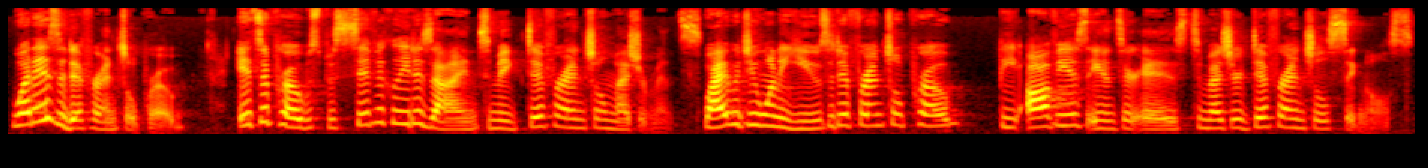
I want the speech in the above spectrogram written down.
What is a differential probe? It's a probe specifically designed to make differential measurements. Why would you want to use a differential probe? The obvious answer is to measure differential signals.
